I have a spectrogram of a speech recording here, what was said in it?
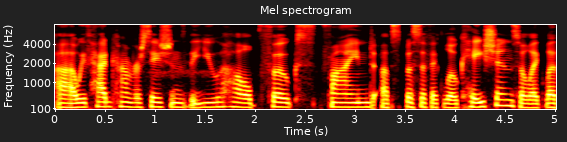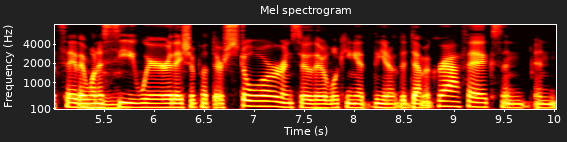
Uh, we've had conversations that you help folks find a specific location. So, like, let's say they want to see where they should put their store, and so they're looking at you know the demographics and and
